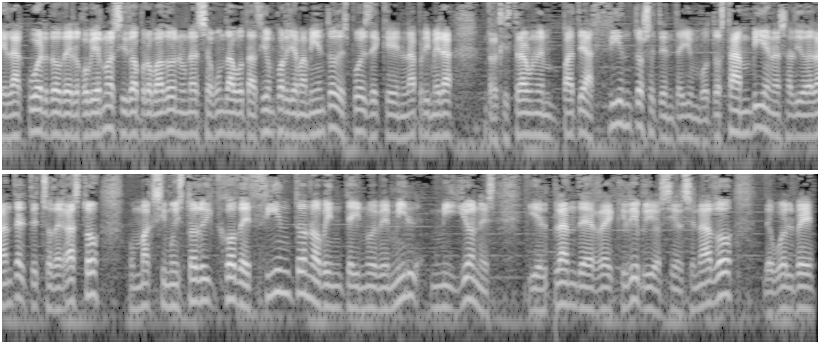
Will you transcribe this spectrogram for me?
El acuerdo del Gobierno ha sido aprobado en una segunda votación por llamamiento después de que en la primera registrara un empate a 171 votos. También ha salido adelante el techo de gasto, un máximo histórico de 199.000 millones y el plan de reequilibrio. Si el Senado devuelve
